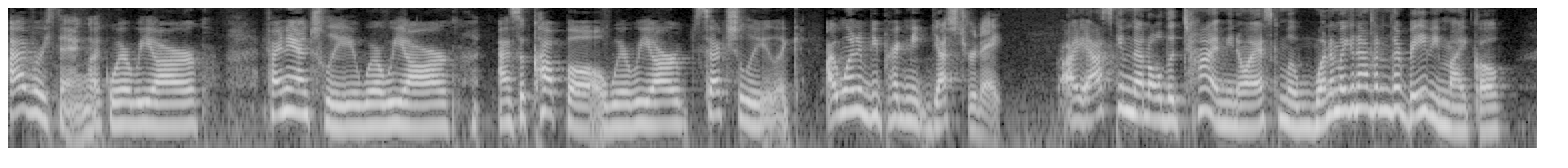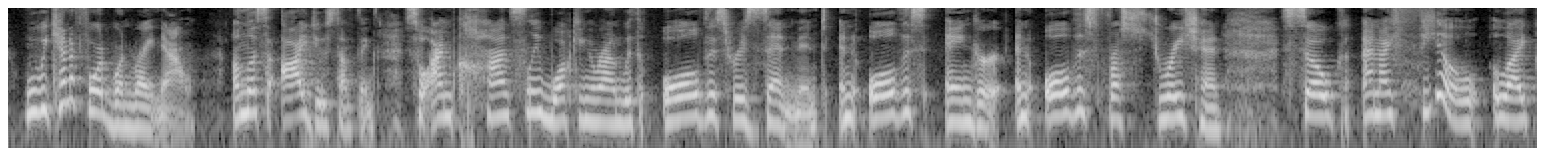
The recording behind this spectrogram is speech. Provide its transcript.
everything like where we are financially where we are as a couple where we are sexually like i want to be pregnant yesterday i ask him that all the time you know i ask him when am i going to have another baby michael well we can't afford one right now unless I do something. So I'm constantly walking around with all this resentment and all this anger and all this frustration. So, and I feel like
